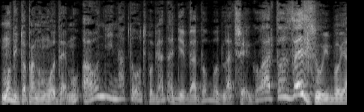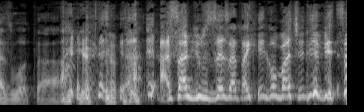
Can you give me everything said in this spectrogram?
mówi to panu młodemu, a on jej na to odpowiada nie wiadomo dlaczego, a to zezuj, moja złota. A, a sam już zeza takiego macie nie wie co,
